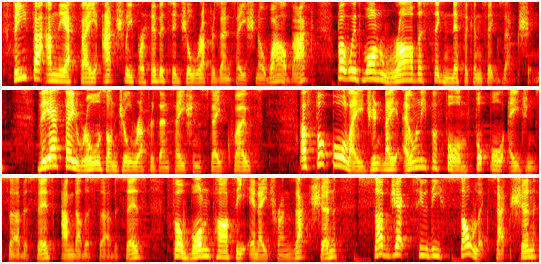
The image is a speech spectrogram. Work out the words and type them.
FIFA and the FA actually prohibited dual representation a while back, but with one rather significant exemption. The FA rules on dual representation state, quote, a football agent may only perform football agent services and other services for one party in a transaction, subject to the sole exception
